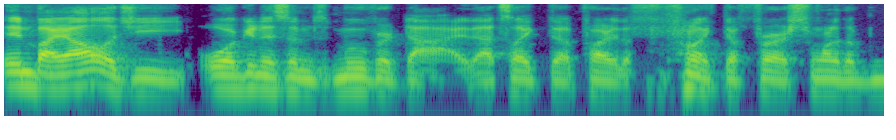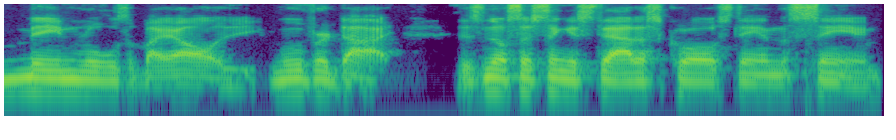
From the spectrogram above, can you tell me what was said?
in biology, organisms move or die. That's like the probably the like the first one of the main rules of biology: move or die. There's no such thing as status quo, staying the same.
